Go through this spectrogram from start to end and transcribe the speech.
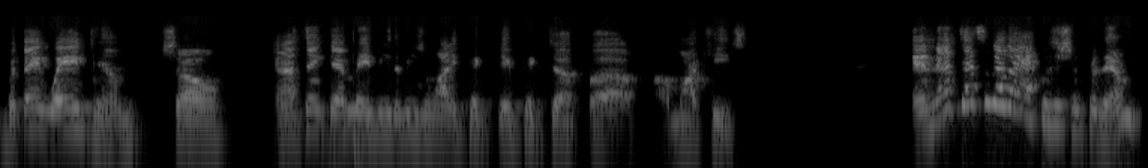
but they waived him. So, and I think that may be the reason why they picked they picked up uh, uh Marquise. And that that's another acquisition for them.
